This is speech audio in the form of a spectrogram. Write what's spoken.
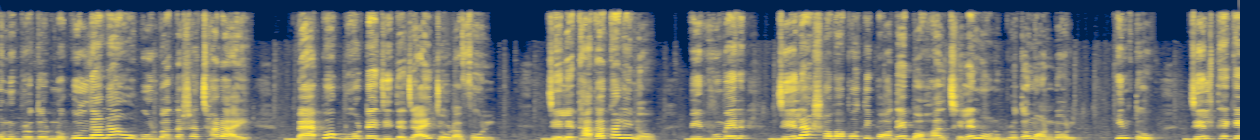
অনুব্রতর নকুলদানা ও গুড়বাতাসা ছাড়াই ব্যাপক ভোটে জিতে যায় জোড়াফুল। জেলে থাকাকালীনও বীরভূমের জেলা সভাপতি পদে বহাল ছিলেন অনুব্রত মণ্ডল। কিন্তু জেল থেকে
